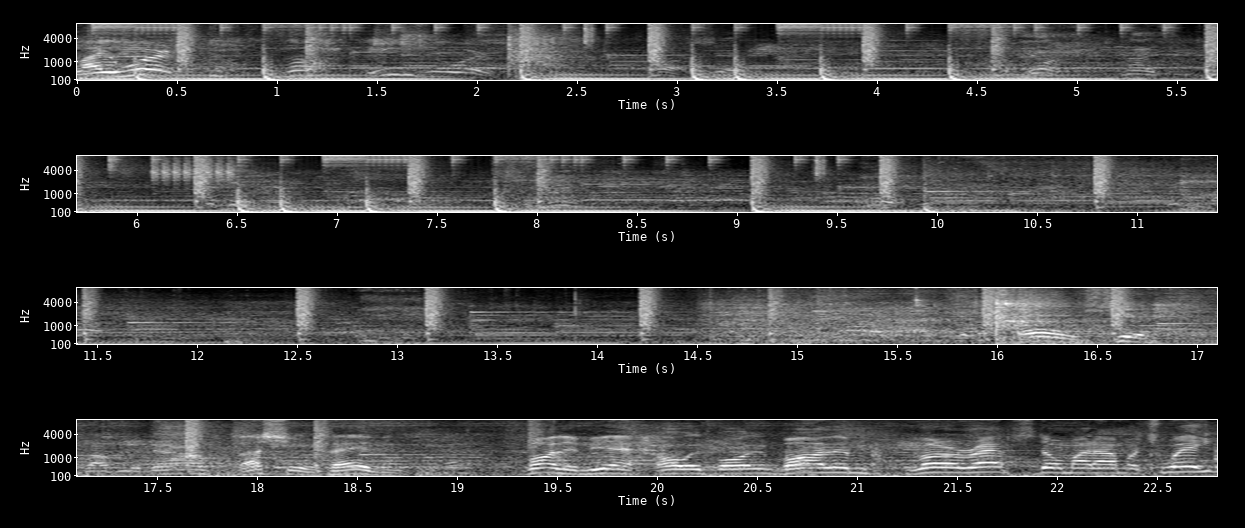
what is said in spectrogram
Light work. Easy work. Nice. Oh shit. Dropping it down. That shit was heavy. Volume, yeah. Always volume. Volume, lot of reps, don't matter how much weight.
